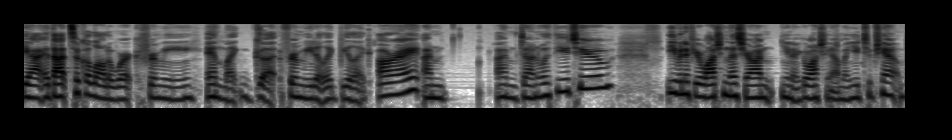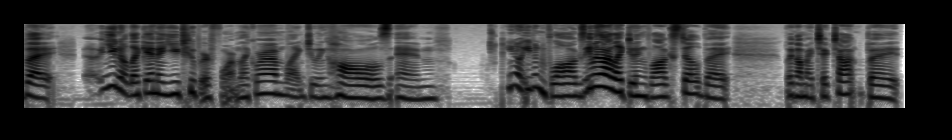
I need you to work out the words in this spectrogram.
yeah, that took a lot of work for me and like gut for me to like be like, all right, I'm, I'm done with YouTube. Even if you're watching this, you're on, you know, you're watching on my YouTube channel, but uh, you know, like in a YouTuber form, like where I'm like doing hauls and, you know, even vlogs, even though I like doing vlogs still, but like on my TikTok, but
